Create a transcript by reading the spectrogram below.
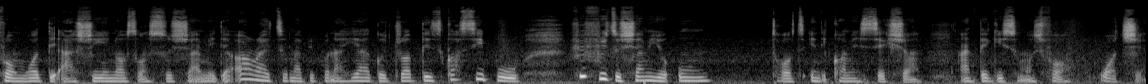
from what they are showing us on social media. All right, so my people, now here I go drop this gossip. Oh. Feel free to share me your own thoughts in the comment section. And thank you so much for watching.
